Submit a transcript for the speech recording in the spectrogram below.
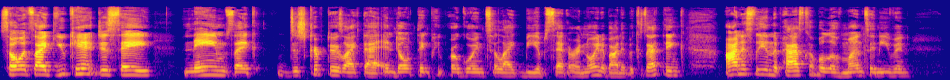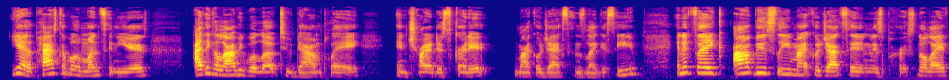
So it's like you can't just say names like descriptors like that and don't think people are going to like be upset or annoyed about it because I think honestly in the past couple of months and even yeah, the past couple of months and years, I think a lot of people love to downplay and try to discredit Michael Jackson's legacy. And it's like, obviously, Michael Jackson in his personal life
